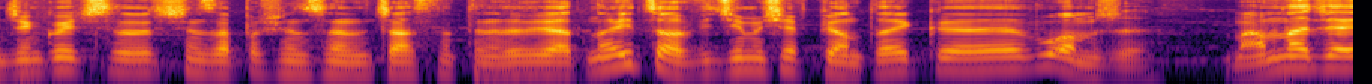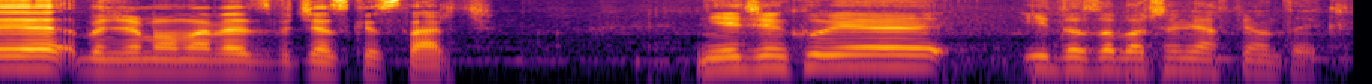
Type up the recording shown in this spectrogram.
Dziękuję Ci serdecznie za poświęcony czas na ten wywiad. No i co, widzimy się w piątek e, w Łomży. Mam nadzieję, będziemy omawiać zwycięskie starcie. Nie dziękuję i do zobaczenia w piątek.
